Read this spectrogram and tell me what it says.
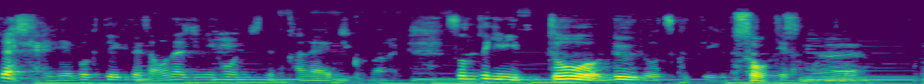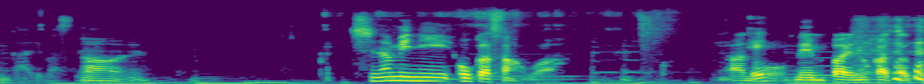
確かにね僕と生田さん同じ日本人でも考える事故なのでその時にどうルールを作っていくのかっていうのはね。なんかありますね。はい。ちなみに岡さんは、あえ？の、年配の方と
